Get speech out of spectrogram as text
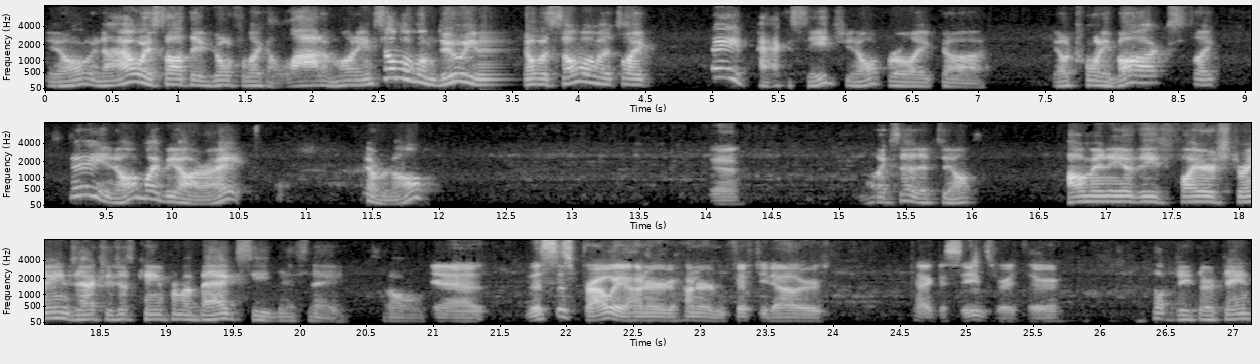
you know. And I always thought they'd go for like a lot of money, and some of them do, you know. But some of them, it's like, hey, pack of seeds, you know, for like, uh, you know, twenty bucks. Like, hey, you know, it might be all right. You never know. Yeah, Like I said, it's you know, how many of these fire strains actually just came from a bag seed? They say so. yeah. This is probably a hundred, hundred and fifty dollars pack of seeds right there. What's up, G thirteen?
